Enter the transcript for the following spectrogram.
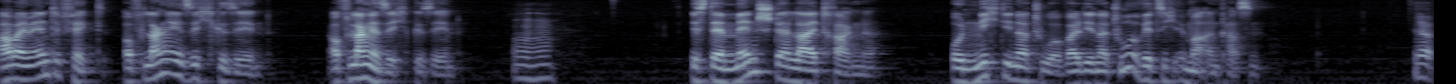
Aber im Endeffekt, auf lange Sicht gesehen, auf lange Sicht gesehen, mhm. ist der Mensch der Leidtragende und nicht die Natur, weil die Natur wird sich immer anpassen. Ja.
